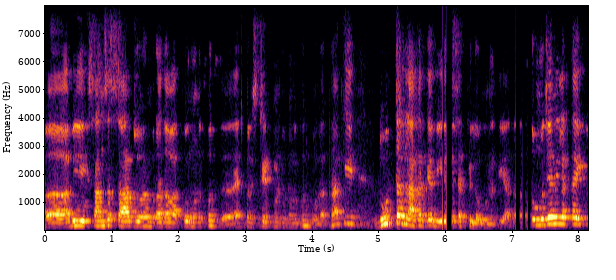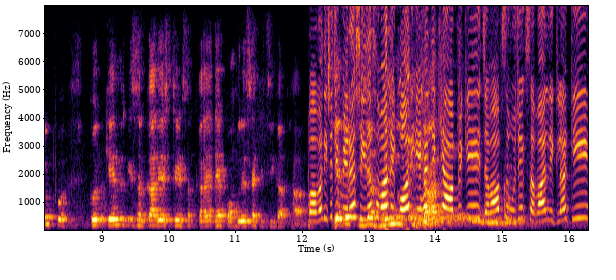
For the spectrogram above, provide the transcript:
अभी एक सांसद साहब जो है मुरादाबाद को उन्होंने खुद एज पर स्टेटमेंट उन्होंने खुद बोला था कि दूध तक ला करके बीएसएफ के लोगों ने दिया था। तो मुझे नहीं लगता कि कोई केंद्र की सरकार या स्टेट सरकार या कांग्रेस या किसी का था। मेरा सीधा सवाल एक और ये है देखिए आपके जवाब से मुझे एक सवाल निकला कि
